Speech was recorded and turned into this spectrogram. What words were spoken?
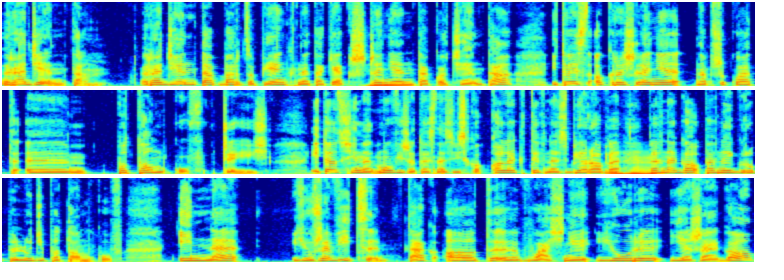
radzięta. Radzięta bardzo piękne, takie jak szczenięta, kocięta. I to jest określenie na przykład um, potomków czyichś. I to się mówi, że to jest nazwisko kolektywne, zbiorowe mhm. pewnego, pewnej grupy ludzi potomków. Inne Jurzewicy, tak, od y, właśnie Jury Jerzego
